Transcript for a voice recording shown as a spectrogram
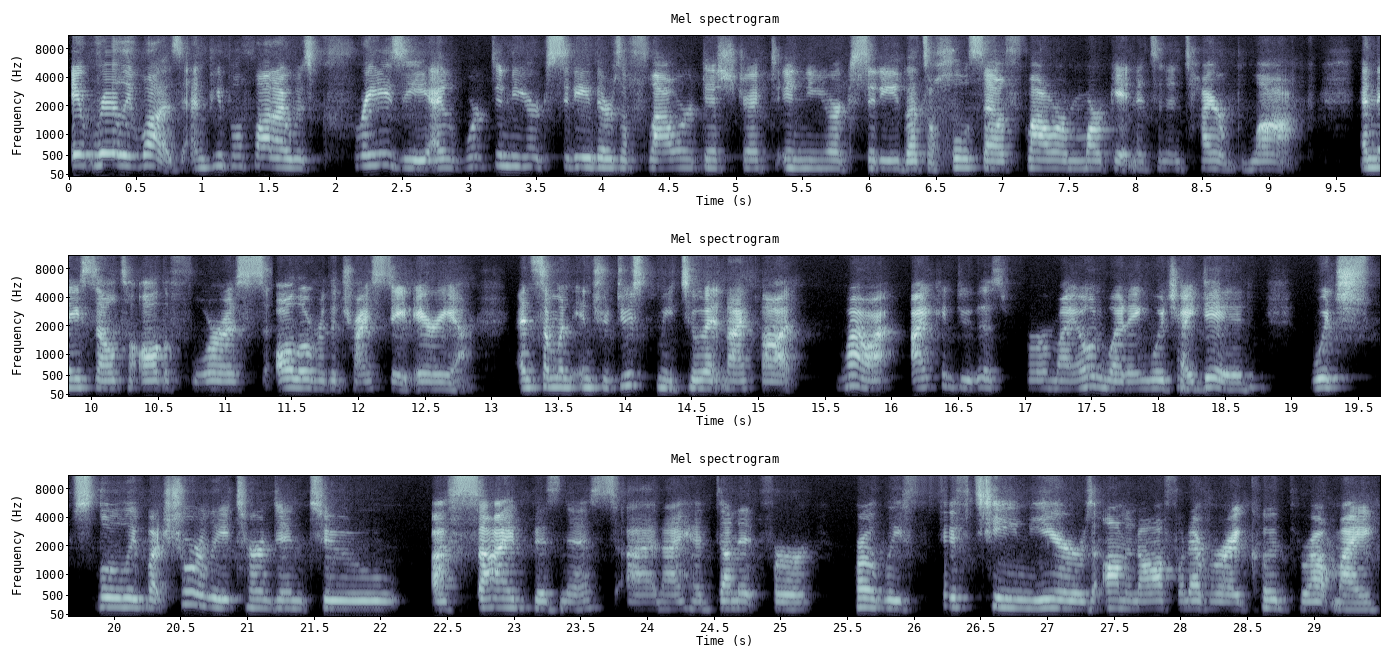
It really was. And people thought I was crazy. I worked in New York City. There's a flower district in New York City that's a wholesale flower market, and it's an entire block. And they sell to all the florists all over the tri state area. And someone introduced me to it, and I thought, wow, I, I can do this for my own wedding, which I did which slowly but surely turned into a side business. And I had done it for probably 15 years on and off whenever I could throughout my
